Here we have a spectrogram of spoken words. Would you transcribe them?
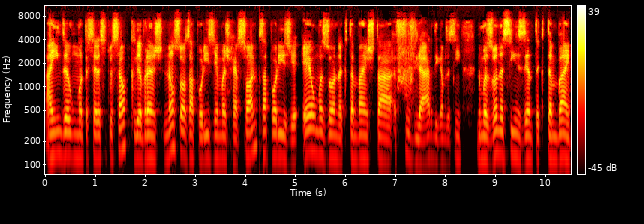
Há ainda uma terceira situação que abrange não só Zaporizhia, mas Kherson. Zaporizhia é uma zona que também está a fervilhar, digamos assim, numa zona cinzenta que também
